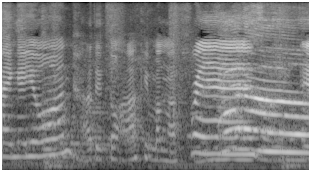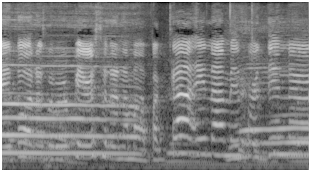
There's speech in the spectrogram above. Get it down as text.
bahay ngayon. At ito ang aking mga friends. Ito, nag-prepare sila ng mga pagkain namin for dinner.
